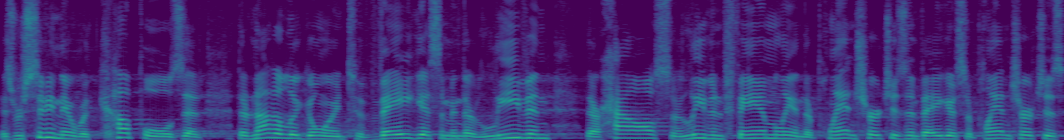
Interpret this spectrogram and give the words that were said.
as we're sitting there with couples that they're not only going to Vegas, I mean, they're leaving their house, they're leaving family, and they're planting churches in Vegas, they're planting churches,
